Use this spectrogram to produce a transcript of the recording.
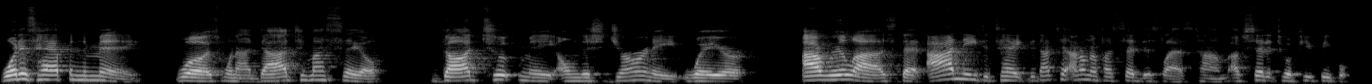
what has happened to me was when I died to myself, God took me on this journey where I realized that I need to take, did I tell, I don't know if I said this last time. I've said it to a few people.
